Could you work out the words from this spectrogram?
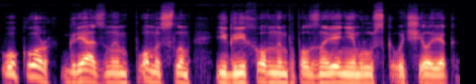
в укор грязным помыслам и греховным поползновением русского человека.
